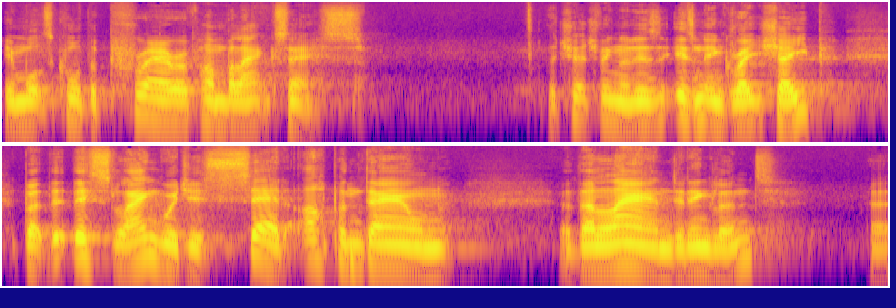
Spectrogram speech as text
in what's called the prayer of humble access. The Church of England isn't in great shape. But this language is said up and down the land in England uh,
